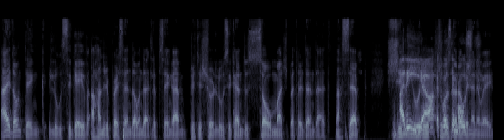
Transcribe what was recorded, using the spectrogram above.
I don't think Loosey gave 100% though in that lip sync. I'm pretty sure Loosey can do so much better than that. Naħseb she knew Aliyah, that it she was was the gonna most- win anyway.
